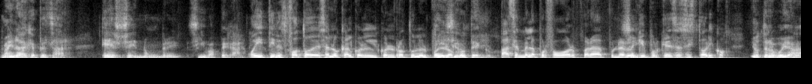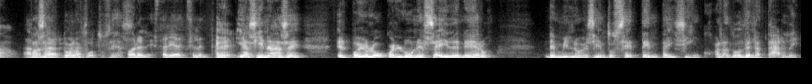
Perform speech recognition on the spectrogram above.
No hay nada que pensar. Ese nombre sí va a pegar. Oye, ¿tienes foto de ese local con el, con el rótulo del pollo Sí, sí loco? lo tengo. Pásenmela, por favor, para ponerla Sí. aquí, porque eso es histórico. Yo te la voy a, A pasar todas las fotos. esas. Órale, estaría excelente. Eh, Y así nace el Pollo Loco el lunes 6 de enero de 1975 a las 2 de la tarde.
